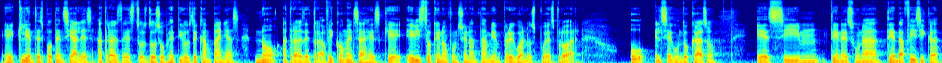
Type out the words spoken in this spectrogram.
eh, clientes potenciales a través de estos dos objetivos de campañas, no a través de tráfico o mensajes que he visto que no funcionan tan bien, pero igual los puedes probar. O el segundo caso es si mm, tienes una tienda física,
